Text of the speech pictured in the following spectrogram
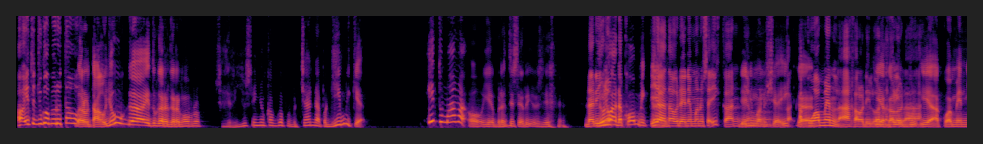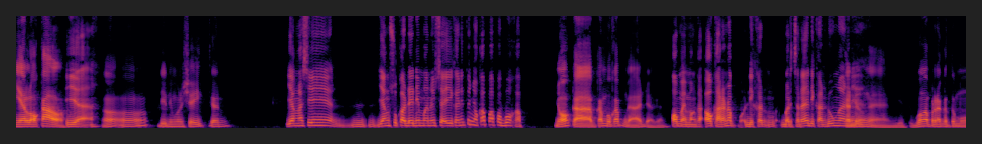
Oh itu juga baru tahu. Baru tahu juga itu gara-gara ngobrol. Serius nih nyokap gue apa bercanda apa gimmick ya? Itu mama. Oh iya berarti serius ya. Dari Dulu ada komik kan. Iya tahu Denny manusia ikan. Denny yang manusia ka- ikan. Aquaman lah kalau di luar Iya kalau negeri du- lah. iya Aquaman-nya lokal. Iya. Oh, Denny manusia ikan. Yang ngasih, yang suka Denny manusia ikan itu nyokap apa bokap? Nyokap, kan bokap nggak ada kan. Oh memang, oh karena di, bercerai di kandungan, ya. Kandungan gitu. Gue nggak pernah ketemu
